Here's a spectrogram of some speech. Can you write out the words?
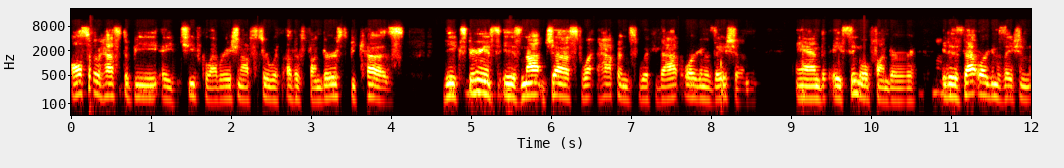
also has to be a chief collaboration officer with other funders because the experience is not just what happens with that organization and a single funder. It is that organization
